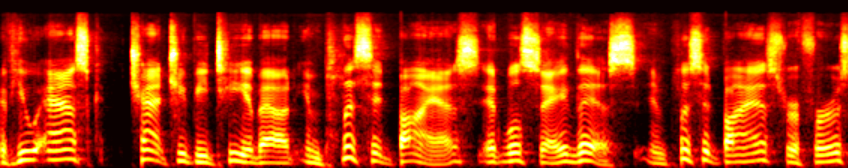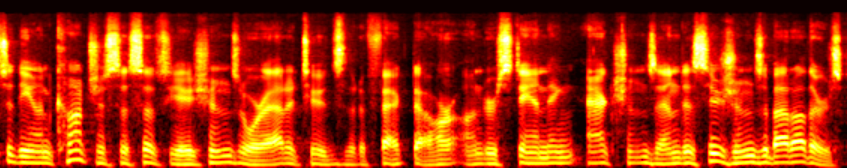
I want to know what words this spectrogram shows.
If you ask ChatGPT about implicit bias, it will say this Implicit bias refers to the unconscious associations or attitudes that affect our understanding, actions, and decisions about others,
